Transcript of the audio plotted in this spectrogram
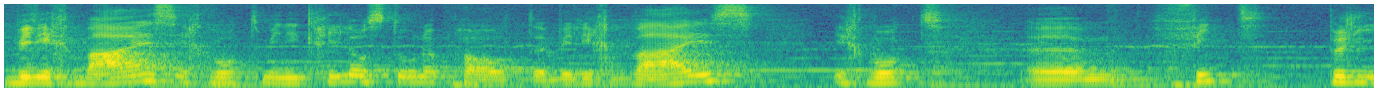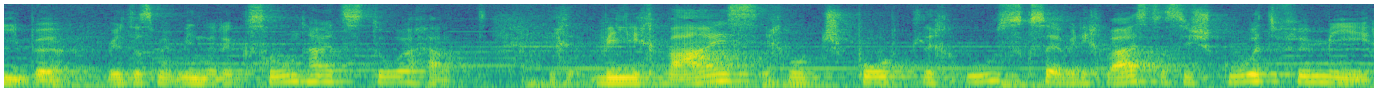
Weil ich weiß, ich will meine Kilos behalten, weil ich weiß, ich will ähm, fit bleiben, weil das mit meiner Gesundheit zu tun hat. Ich, weil ich weiß, ich will sportlich aussehen, weil ich weiß, das ist gut für mich.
